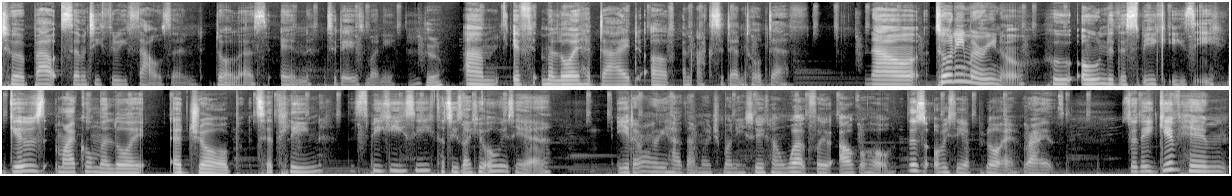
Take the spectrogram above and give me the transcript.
to about seventy three thousand dollars in today's money Okay. um, if Malloy had died of an accidental death. Now, Tony Marino, who owned the speakeasy, gives Michael Malloy a job to clean the speakeasy because he's like, You're always here. You don't really have that much money, so you can work for your alcohol. This is obviously a ploy, right? So they give him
